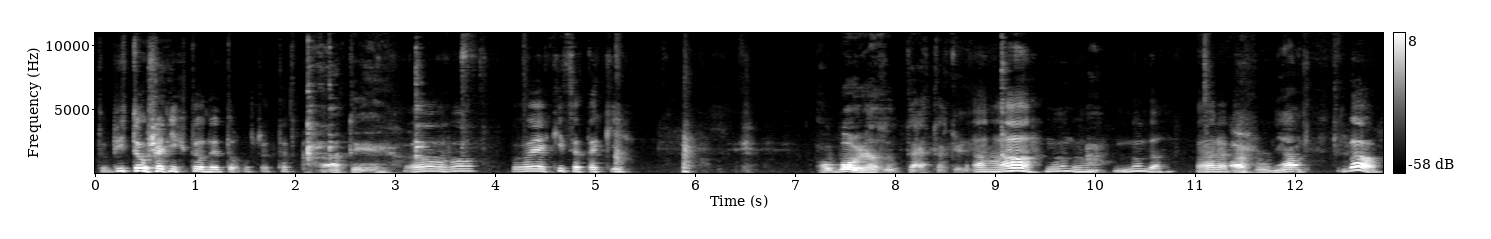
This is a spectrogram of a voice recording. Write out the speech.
Тобі теж ніхто не должен. Так. А ти? Ага. Ну, які це такі? Обов'язок те такий. Ага, ну ну, ну да. Хорошо. А що, ням? Да,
